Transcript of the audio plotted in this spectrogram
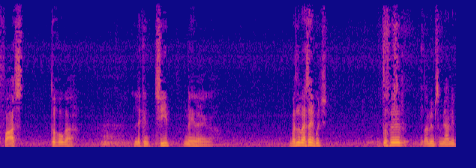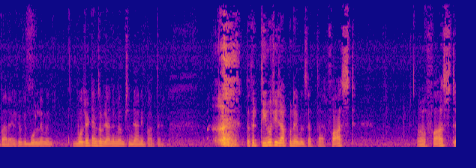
फास्ट तो होगा, लेकिन चीप नहीं रहेगा। मतलब ऐसा ही कुछ। तो फिर अभी हम समझा नहीं पा रहे हैं, क्योंकि बोलने में, बोलते टाइम समझाने में हम समझा नहीं पाते हैं। तो फिर तीनों चीज़ आपको नहीं मिल सकता है। फास्ट फास्ट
